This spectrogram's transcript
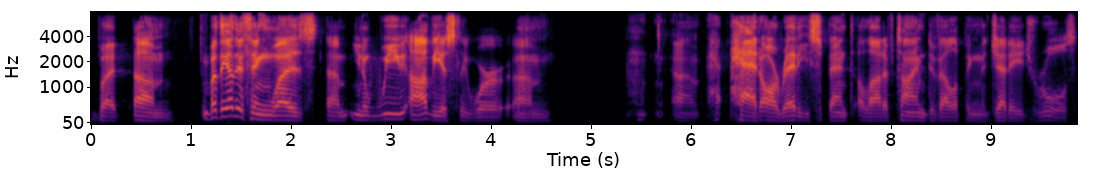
But um, but the other thing was, um, you know, we obviously were um, um, had already spent a lot of time developing the jet age rules,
